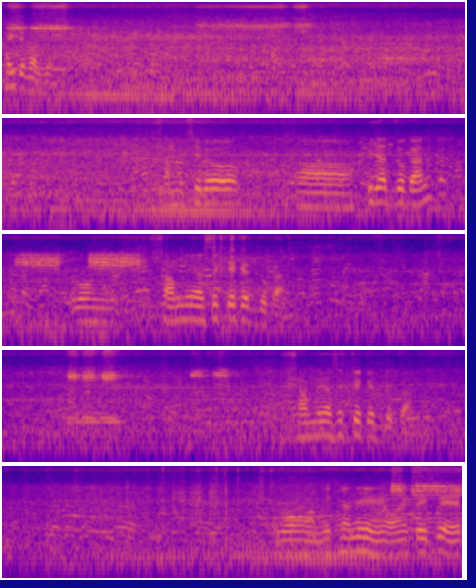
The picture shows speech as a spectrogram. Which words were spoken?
খাইতে পারবেন। সামনে ছিল পিজার দোকান এবং সামনে আছে কেকের দোকান। সামনে আছে কেকের দোকান। এবং এখানে অনেক টাইপের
